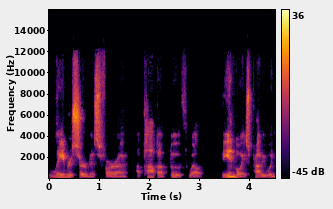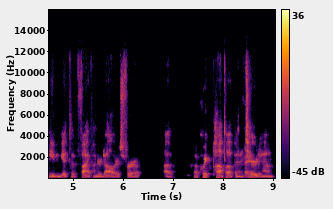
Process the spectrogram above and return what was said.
labor service for a, a pop-up booth well the invoice probably wouldn't even get to $500 for a, a, a quick pop-up and a tear down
